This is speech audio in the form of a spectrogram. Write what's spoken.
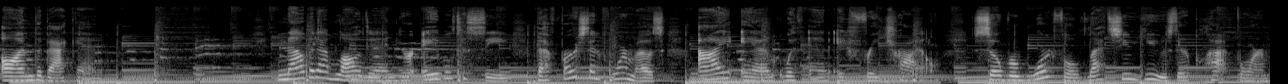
on the back end. Now that I'm logged in, you're able to see that first and foremost, I am within a free trial. So Rewardful lets you use their platform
